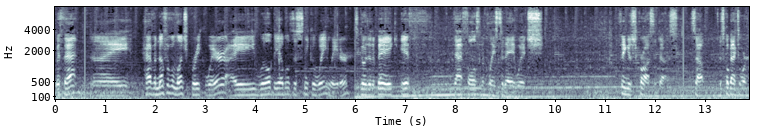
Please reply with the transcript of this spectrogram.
With that, I have enough of a lunch break where I will be able to sneak away later to go to the bank if that falls into place today, which fingers crossed it does. So let's go back to work.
